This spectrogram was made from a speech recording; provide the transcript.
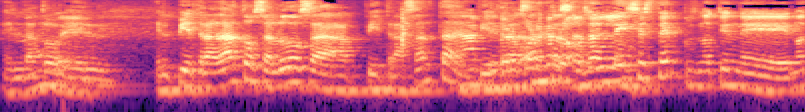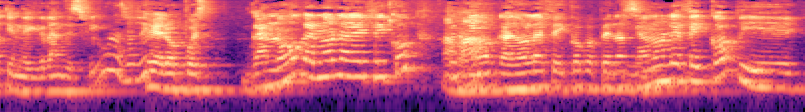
el dato, el, el Pietradato, saludos a Pietrasanta. el Ah, Pero por ejemplo, o sea, saludos. Leicester pues no tiene no tiene grandes figuras, ¿o sí? Pero pues Ganó, ganó la FA Cup. ganó, ganó la FA Cup apenas. Ganó la FA Cup y,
